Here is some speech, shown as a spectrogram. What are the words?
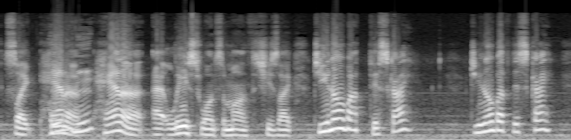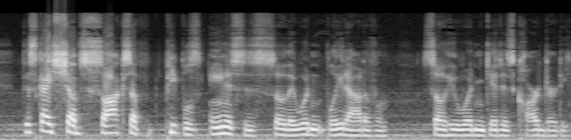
It's like Hannah. Hannah, at least once a month, she's like, "Do you know about this guy? Do you know about this guy? This guy shoved socks up people's anuses so they wouldn't bleed out of them, so he wouldn't get his car dirty."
